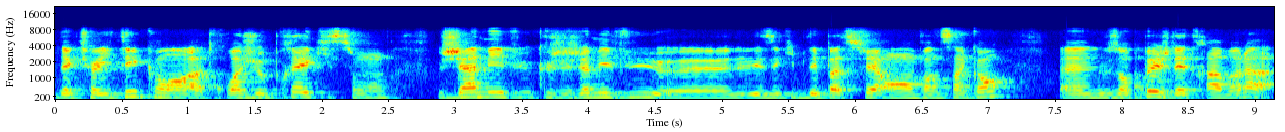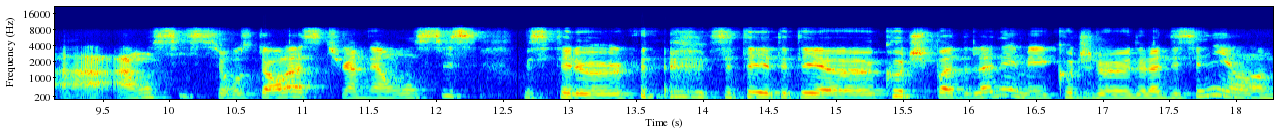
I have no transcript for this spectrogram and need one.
d'actualité quand à trois jeux près qui sont jamais vus, que j'ai jamais vu euh, les équipes des Pats faire en 25 ans, euh, nous empêche d'être à, voilà, à, à 11-6. Ce roster-là, si tu l'amenais à 11-6, mais c'était le, c'était, t'étais coach pas de l'année, mais coach de, la décennie. Hein,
